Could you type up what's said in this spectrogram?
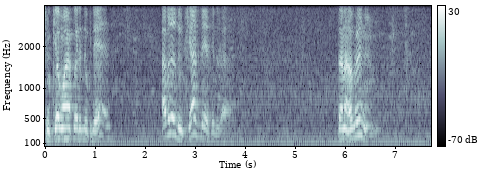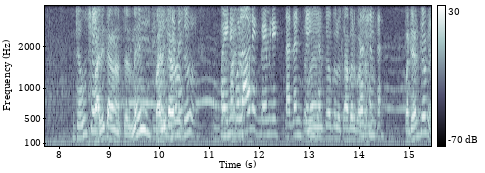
સુખ્યો માણસ કોઈને દુઃખ દે? આ બધું દુખ્યા જ દે છે બધા. તને હવે ને? જવું છે? પાલીતાણા છો નહીં? પાલીતાણા છો ભાઈ ને? બોલાવો ને બે મિનિટ દાદા ને કહી તો પેલો સાબરકાંઠા દર્શન કર. પટેલ છો કે?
